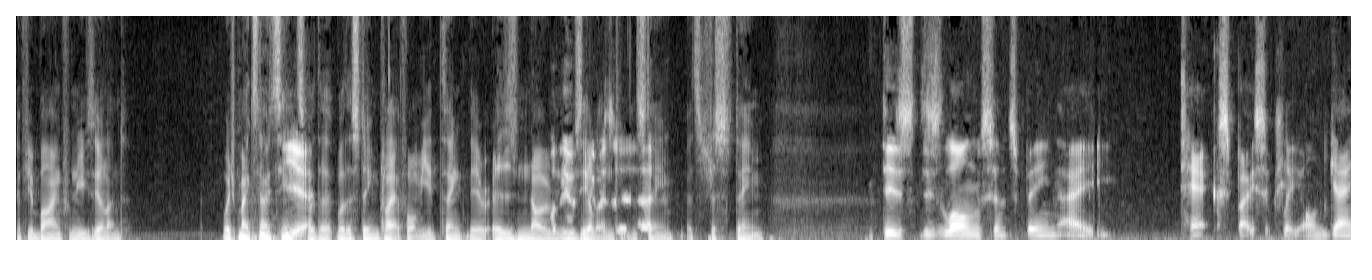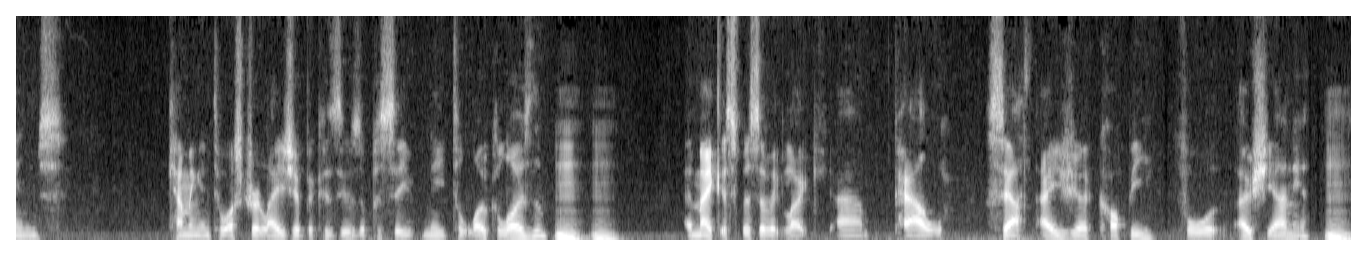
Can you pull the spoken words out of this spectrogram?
If you're buying from New Zealand, which makes no sense Yeah. with a with a Steam platform, you'd think there is no Well, New Zealand in Steam. It's just Steam. there's there's long since been a tax basically on games coming into Australasia because there was a perceived need to localize them Mm, mm. and make a specific like um, PAL South Asia copy for Oceania, Mm.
